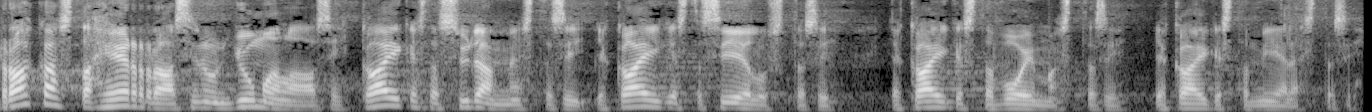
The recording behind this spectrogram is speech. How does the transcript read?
rakasta Herraa sinun Jumalaasi kaikesta sydämestäsi ja kaikesta sielustasi ja kaikesta voimastasi ja kaikesta mielestäsi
